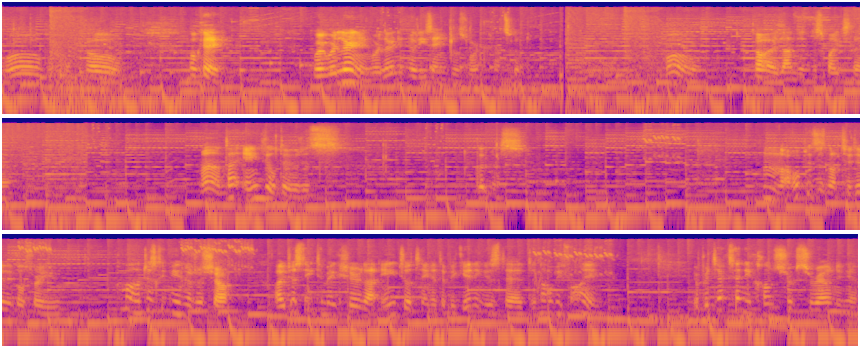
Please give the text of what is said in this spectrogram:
Whoa. Oh. Okay. We're, we're learning. We're learning how these angels work. That's good. Whoa. Thought I landed the spikes there. Man, that angel dude is... Goodness. Hmm, I hope this is not too difficult for you. Come on, just give me another shot. I just need to make sure that angel thing at the beginning is dead, and I'll be fine. It protects any constructs surrounding it,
